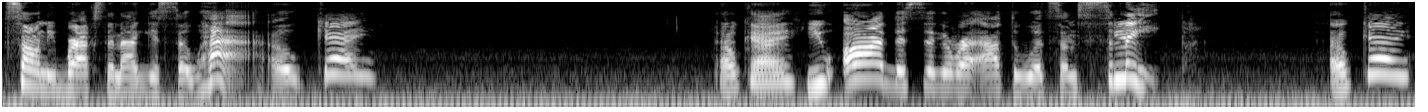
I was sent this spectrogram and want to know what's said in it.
Toni Braxton, I get so high, okay? Okay? You are the cigarette afterwards some sleep. Okay?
